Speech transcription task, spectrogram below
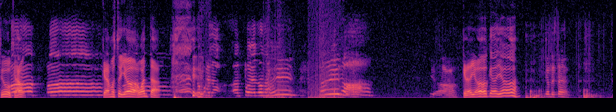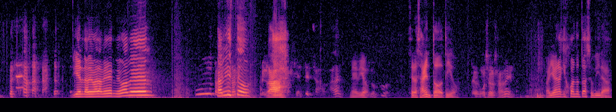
Tú, quedamos, ¡Ah! ¡Ah! quedamos tú y yo, aguanta. No puedo, no puedo, David. David. Ah, Quedo yo, quedo yo. ¿Dónde está? Mierda, me van a ver, me va a ver. Uh, ¿Te ha visto? Ah. Me dio. Se lo saben todo, tío. Pero ¿cómo se lo saben? Nos llevan aquí jugando toda su vida.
